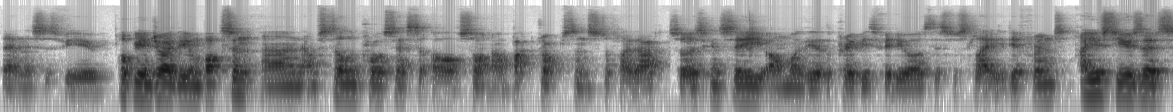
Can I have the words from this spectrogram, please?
then this is for you. Hope you enjoyed the unboxing and I'm still in the process of sorting out backdrops and stuff like that. So as you can see on one of the other previous videos, this was slightly different. I used to use it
